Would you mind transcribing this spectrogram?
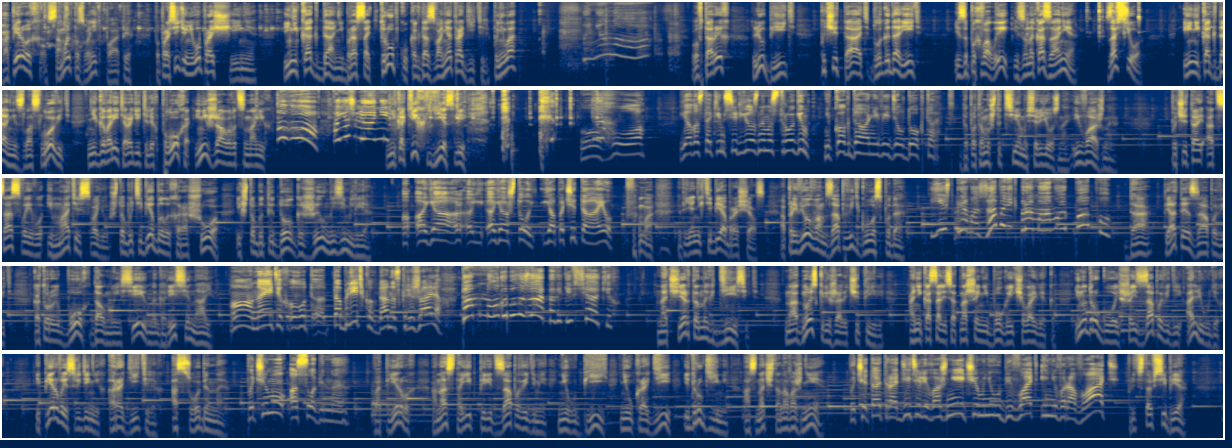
Во-первых, самой позвонить папе Попросить у него прощения И никогда не бросать трубку, когда звонят родители. Поняла? Поняла. Во-вторых, любить, почитать, благодарить И за похвалы, и за наказания. За все И никогда не злословить, не говорить о родителях плохо И не жаловаться на них. Ага, а если они... Никаких «если» Ого! Я вас таким серьезным и строгим никогда не видел, доктор Да потому что тема серьезная и важная Почитай отца своего и матерь свою, чтобы тебе было хорошо и чтобы ты долго жил на земле. А, а я... А я что? Я почитаю Фома, это я не к тебе обращался, а привел вам заповедь Господа. Есть прямо заповедь про маму и папу Да, пятая заповедь, которую Бог дал Моисею на горе Синай. А, на этих вот э, табличках, да, на скрижалях? Там много было заповедей всяких. Начертанных 10 На одной скрижали 4 Они касались отношений Бога и человека. И на другой 6 заповедей о людях. И первая среди них о родителях, особенная. Почему особенное? Во-первых, она стоит перед заповедями «не убий», «не укради» и другими. А значит, она важнее Почитать родителей важнее, чем не убивать и не воровать. Представь себе.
